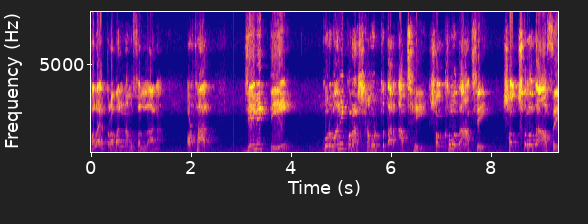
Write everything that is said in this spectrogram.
ফালা ইয়াকরাবান্না মুসাল্লানা। অর্থাৎ, যে ব্যক্তি কোরবানি করার সামর্থ্য তার আছে, সক্ষমতা আছে, সচ্ছলতা আছে,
